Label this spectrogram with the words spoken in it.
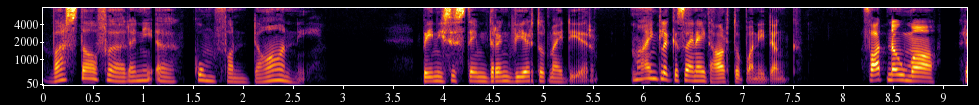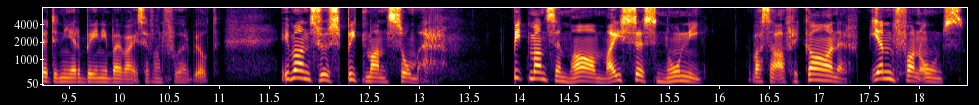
was daar vir hulle nie 'n kom vandaan nie. Benny se stem dring weer tot my deur, maar eintlik is hy net hardop aan die dink. Vat nou maar, redeneer Benny by wyse van voorbeeld. Iemand so Pietman sommer. Pietman se ma, my sus Nonnie, was 'n Afrikaner, een van ons.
